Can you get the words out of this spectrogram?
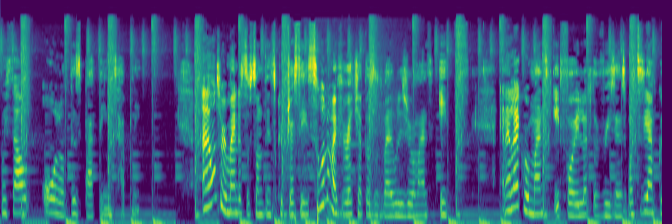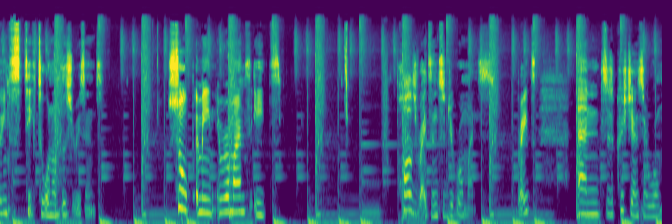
without all of these bad things happening. And I want to remind us of something Scripture says. So one of my favorite chapters of the Bible is Romans 8, and I like Romans 8 for a lot of reasons. But today I'm going to stick to one of those reasons. So I mean, in Romans 8, Paul's writing to the Romans, right? And to the Christians in Rome.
